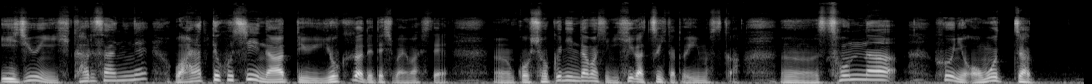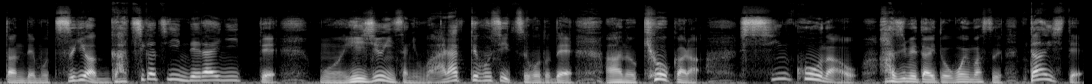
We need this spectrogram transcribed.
伊集院光さんにね、笑ってほしいなっていう欲が出てしまいまして、うん、こう職人魂に火がついたと言いますか、うん、そんな風に思っちゃったんで、もう次はガチガチに狙いに行って、もう伊集院さんに笑ってほしいということで、あの、今日から新コーナーを始めたいと思います。題して、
